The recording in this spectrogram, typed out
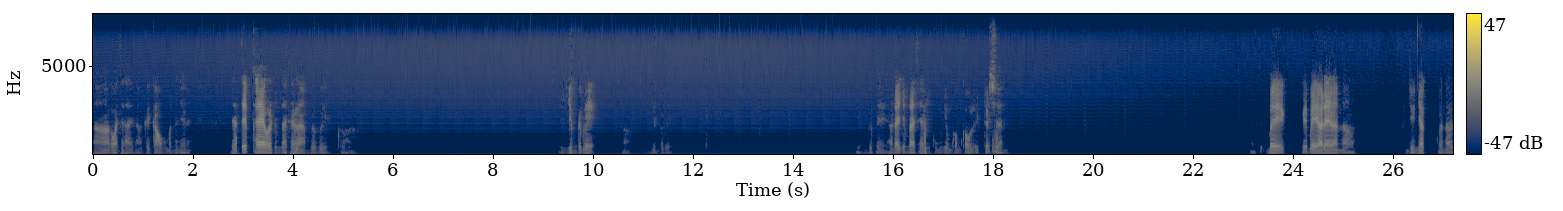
Đó các bạn sẽ thấy đó, cây cầu của mình nó như thế này và tiếp theo là chúng ta sẽ làm cái việc ờ, dừng cái bệ à, ờ, dừng cái bệ dừng cái bệ ở đây chúng ta sẽ cũng dùng công cụ là extraction. Bề cái bề ở đây là nó chữ nhật và nó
